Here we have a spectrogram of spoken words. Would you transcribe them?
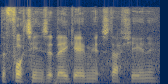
the footings that they gave me at Staffs Uni.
